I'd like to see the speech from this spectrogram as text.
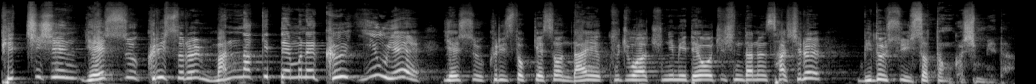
빛이신 예수 그리스도를 만났기 때문에 그 이후에 예수 그리스도께서 나의 구주와 주님이 되어 주신다는 사실을 믿을 수 있었던 것입니다.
